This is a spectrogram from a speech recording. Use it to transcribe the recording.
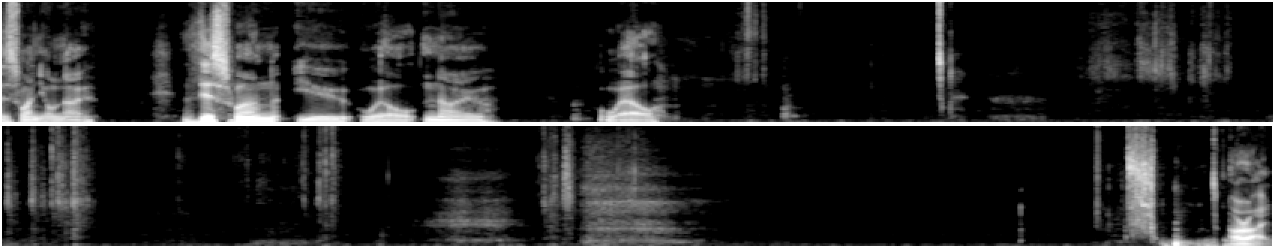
This one you'll know. This one you will know well. All right.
